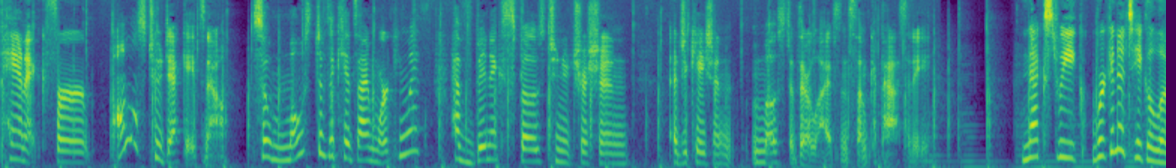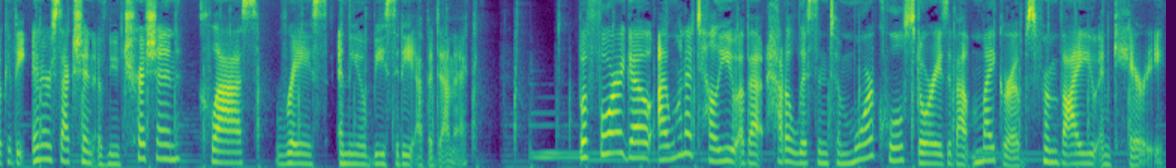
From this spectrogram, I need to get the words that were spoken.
panic for almost two decades now. So most of the kids I'm working with have been exposed to nutrition education most of their lives in some capacity. Next week, we're going to take a look at the intersection of nutrition, class, race, and the obesity epidemic. Before I go, I want to tell you about how to listen to more cool stories about microbes from Vayu and Carrie.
